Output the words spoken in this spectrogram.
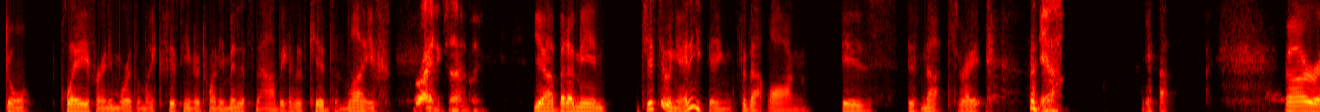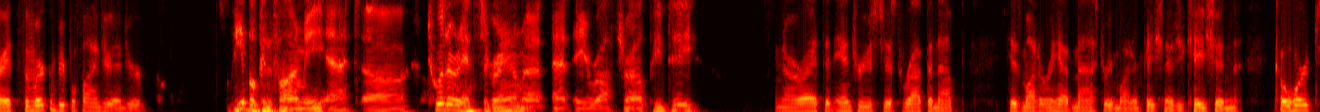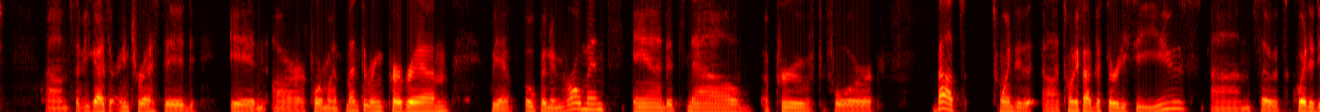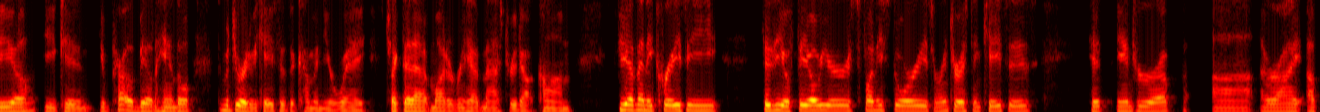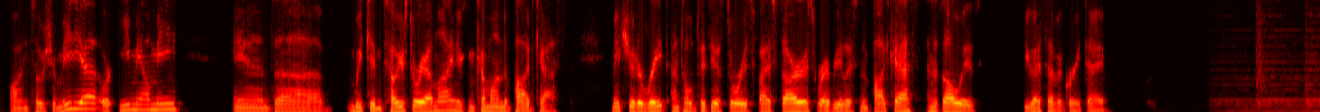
don't play for any more than like 15 or 20 minutes now because of kids and life. Right, exactly. Yeah, but I mean, just doing anything for that long is is nuts, right? Yeah. yeah. All right. So where can people find you, Andrew? People can find me at uh, Twitter Instagram at, at a Rothschild PT. All right. Then Andrew's just wrapping up his Modern Rehab Mastery Modern Patient Education cohort. Um, so if you guys are interested in our four month mentoring program, we have open enrollments and it's now approved for about 20 to, uh, 25 to 30 CEUs. Um, so it's quite a deal. You can you'll probably be able to handle the majority of cases that come in your way. Check that out modernrehabmastery.com. If you have any crazy physio failures, funny stories, or interesting cases, hit Andrew up uh, or I up on social media or email me and uh, we can tell your story online. You can come on the podcast. Make sure to rate Untold Physio Stories five stars wherever you listen to podcasts. And as always, you guys have a great day.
